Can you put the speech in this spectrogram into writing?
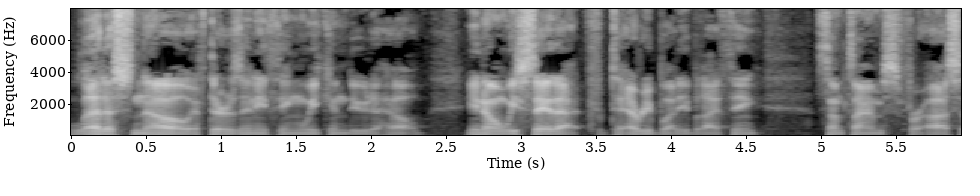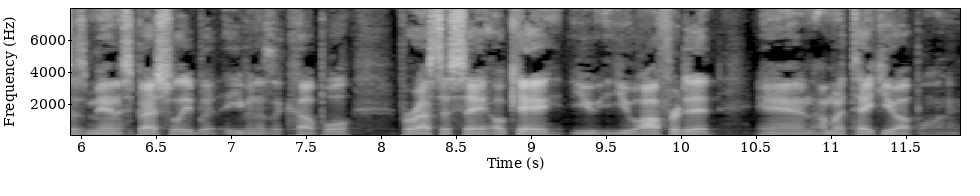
Let us know if there's anything we can do to help. You know we say that for, to everybody but i think sometimes for us as men especially but even as a couple for us to say okay you you offered it and i'm going to take you up on it.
